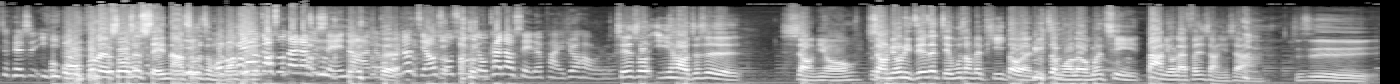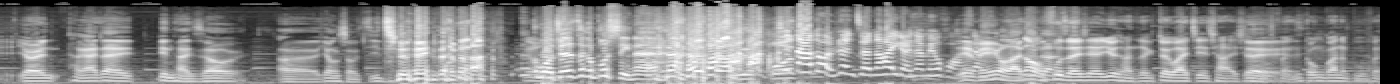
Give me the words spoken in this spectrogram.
这边是一号。我不能说是谁拿出什么东西，我不要告诉大家是谁拿的，我们就只要说出有看到谁的牌就好了。先说一号就是小牛，小牛你直接在节目上被批斗了，你怎么了？我们请大牛来分享一下。就是有人很爱在练团的时候，呃，用手机之类的吧。我觉得这个不行哎。我大家都很认真，然后一个人在那边滑。也没有啦，让我负责一些乐团的对外接洽一些部分，公关的部分，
